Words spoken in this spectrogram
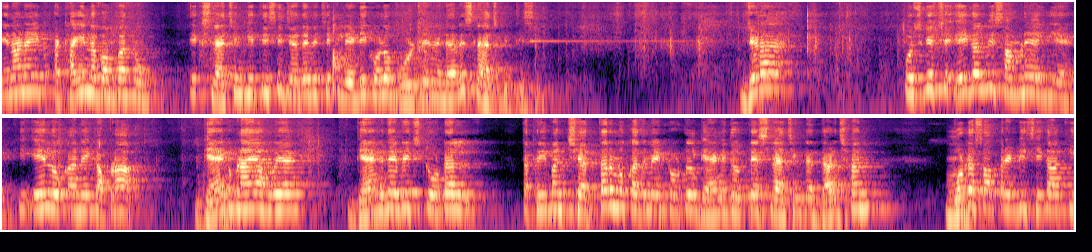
ਇਹਨਾਂ ਨੇ ਇੱਕ 28 ਨਵੰਬਰ ਨੂੰ ਇੱਕ ਸਨੈਚਿੰਗ ਕੀਤੀ ਸੀ, ਜਿਹਦੇ ਵਿੱਚ ਇੱਕ ਲੇਡੀ ਕੋਲੋਂ 골ਡ ਚੇਨ ਇਹਨਾਂ ਨੇ ਸਨੈਚ ਕੀਤੀ ਸੀ। ਜਿਹੜਾ ਪੁੱਛਗਿੱਛ ਇਹ ਗੱਲ ਵੀ ਸਾਹਮਣੇ ਆਈ ਹੈ ਕਿ ਇਹ ਲੋਕਾਂ ਨੇ ਇੱਕ ਆਪਣਾ ਗੈਂਗ ਬਣਾਇਆ ਹੋਇਆ ਹੈ। ਗੈਂਗ ਦੇ ਵਿੱਚ ਟੋਟਲ ਤਕਰੀਬਨ 76 ਮੁਕਦਮੇ ਟੋਟਲ ਗੈਂਗ ਦੇ ਉੱਤੇ ਸਨੈਚਿੰਗ ਦੇ ਦਰਜ ਹਨ। ਮੋਡਸ ਆਪਰੈਂਡੀ ਸੀਗਾ ਕਿ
